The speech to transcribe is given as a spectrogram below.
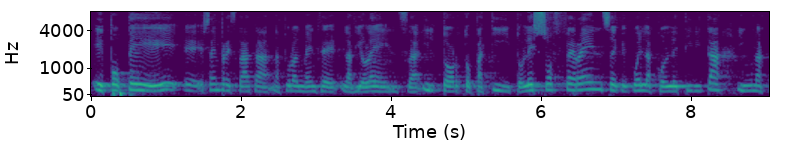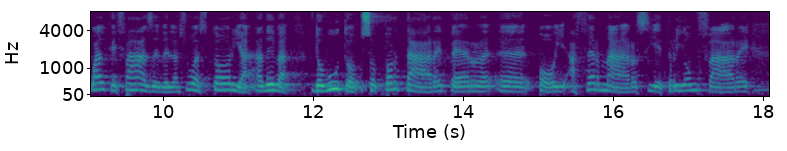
epopee, è sempre stata naturalmente la violenza, il torto patito, le sofferenze che quella collettività in una qualche fase della sua storia aveva dovuto sopportare per eh, poi affermarsi e trionfare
